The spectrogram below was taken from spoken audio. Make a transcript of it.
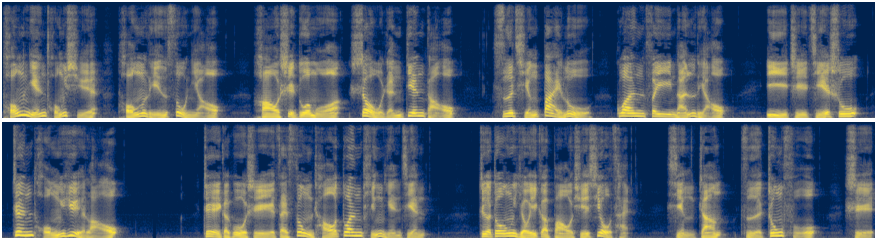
同年同学，同林宿鸟，好事多磨，受人颠倒，私情败露，官非难了，一纸结书，真同月老。这个故事在宋朝端平年间，浙东有一个饱学秀才，姓张，字中甫，是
